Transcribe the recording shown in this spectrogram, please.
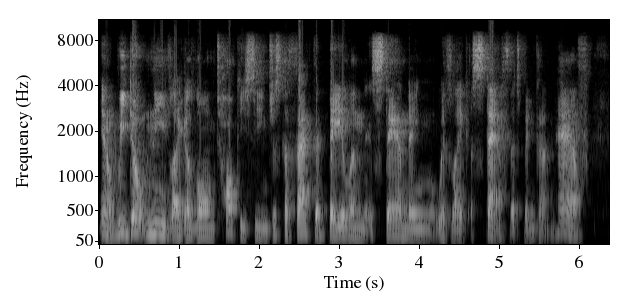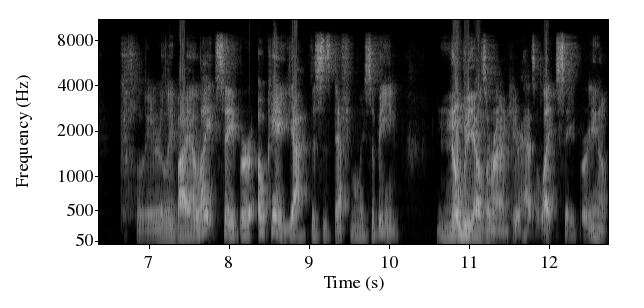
you know, we don't need like a long talky scene. Just the fact that Baylan is standing with like a staff that's been cut in half, clearly by a lightsaber. Okay, yeah, this is definitely Sabine. Nobody else around here has a lightsaber, you know.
